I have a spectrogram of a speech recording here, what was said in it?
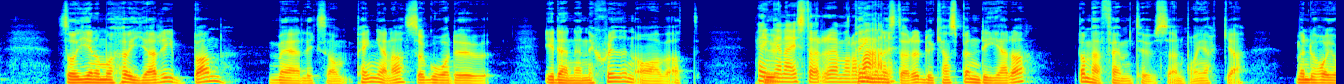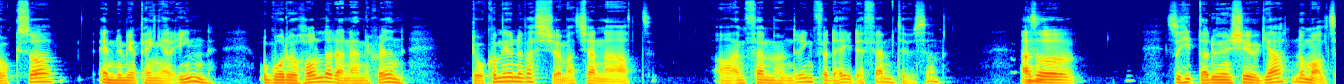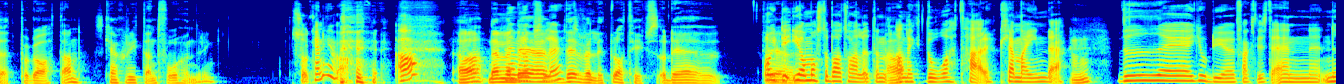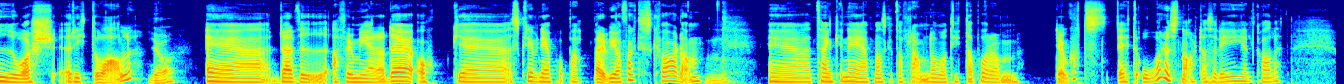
Så genom att höja ribban med liksom pengarna så går du i den energin av att Pengarna är större än vad de pengarna är. är större. Du kan spendera de här 5 000 på en jacka. Men du har ju också ännu mer pengar in. Och går du och håller den energin, då kommer universum att känna att ja, en 500 för dig, det är 5 000. Alltså, Mm. så hittar du en 20 normalt sett på gatan, så kanske du hittar en 200. Så kan det ju vara. Ja. Ja, nej, men, Nej, men det, det är väldigt bra tips. Och det, Oj, det, jag måste bara ta en liten Ja. anekdot här, klämma in det. Mm, Vi eh, gjorde ju faktiskt en nyårsritual ja, eh, där vi affirmerade och eh, skrev ner på papper. Vi har faktiskt kvar dem. mm, Eh, tanken är att man ska ta fram dem och titta på dem. Det har gått ett år snart, alltså det är helt galet.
